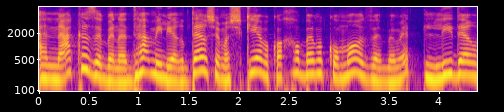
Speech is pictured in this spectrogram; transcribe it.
ענק כזה, בן אדם, מיליארדר, שמשקיע בכל כך הרבה מקומות, ובאמת לידר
